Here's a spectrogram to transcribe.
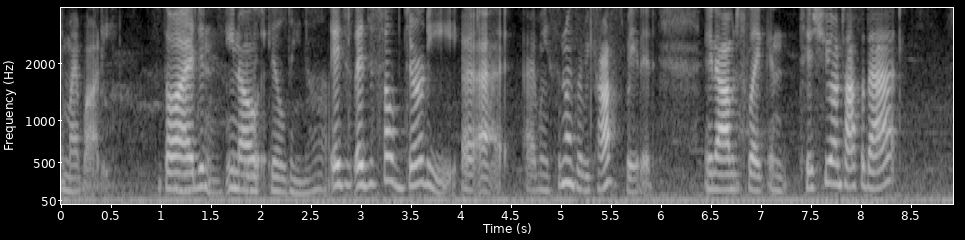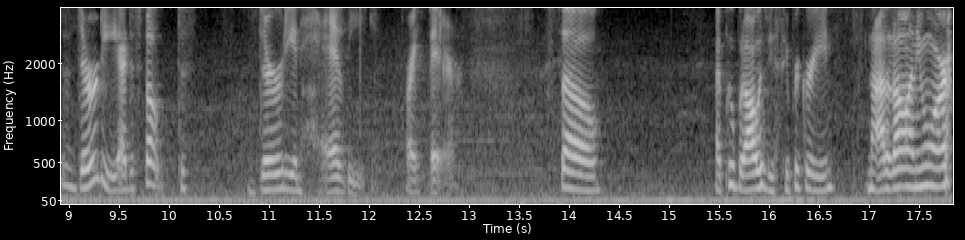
in my body, so I didn't. You It know, was building up. it just it just felt dirty. I, I, I mean, sometimes I'd be constipated. You know, I'm just like, and tissue on top of that, just dirty. I just felt just dirty and heavy right there. So my poop would always be super green. It's not at all anymore.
